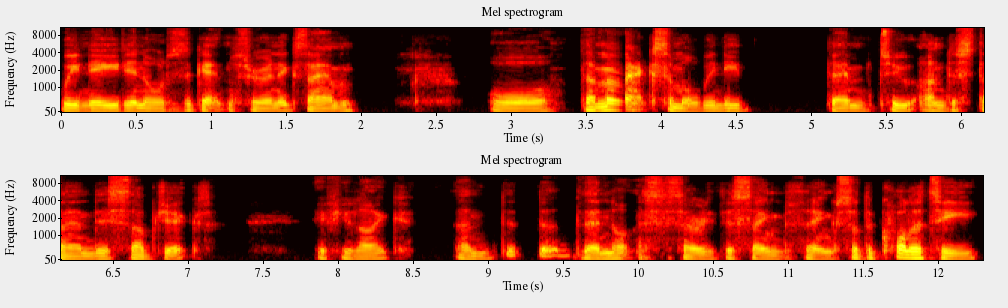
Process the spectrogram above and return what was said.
we need in order to get them through an exam or the maximal we need them to understand this subject, if you like, and th- th- they're not necessarily the same thing. So the quality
